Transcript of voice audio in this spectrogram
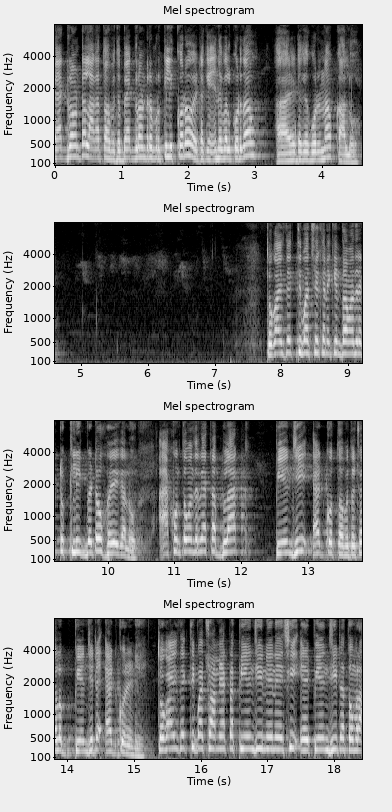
ব্যাকগ্রাউন্ডটা লাগাতে হবে। তো ব্যাকগ্রাউন্ডের উপর ক্লিক করো, এটাকে এনেবল করে দাও, আর এটাকে করে নাও কালো। তো গাইজ দেখতে পাচ্ছ এখানে কিন্তু আমাদের একটু ক্লিক বেটও হয়ে গেল। এখন তোমাদেরকে একটা ব্ল্যাক পিএনজি অ্যাড করতে হবে। তো চলো পিএনজিটা অ্যাড করে নিই। তো গাইজ দেখতে পাচ্ছ, আমি একটা পিএনজি নিয়ে নিয়েছি। এই পিএনজিটা তোমরা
